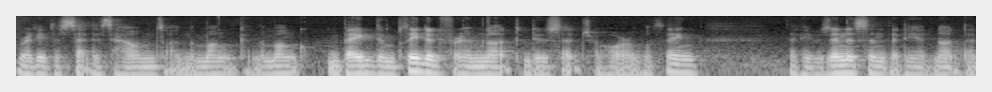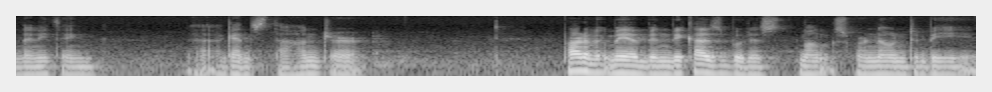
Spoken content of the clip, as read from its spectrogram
ready to set his hounds on the monk. And the monk begged and pleaded for him not to do such a horrible thing, that he was innocent, that he had not done anything uh, against the hunter. Part of it may have been because Buddhist monks were known to be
